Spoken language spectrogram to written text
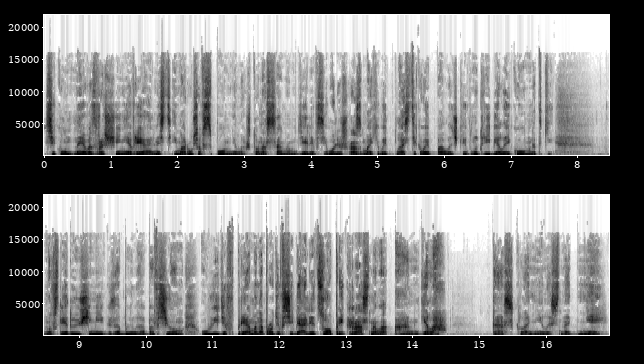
Секундное возвращение в реальность, и Маруся вспомнила, что на самом деле всего лишь размахивает пластиковой палочкой внутри белой комнатки. Но в следующий миг забыла обо всем, увидев прямо напротив себя лицо прекрасного ангела. Та склонилась над ней —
